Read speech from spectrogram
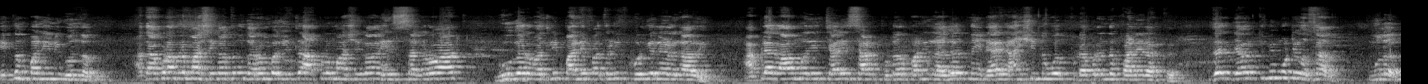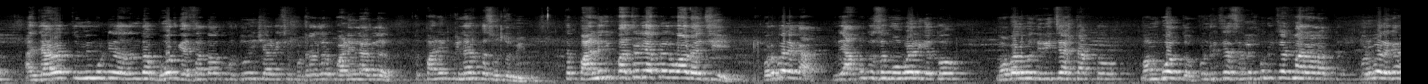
एकदम पाणी निघून जातो. आता आपण आपलं माशेगावचं उदाहरण बघितलं आपलं माशेगाव हे सर्वात भूगर्भातली पाणी पातळी खोल गेलेलं गाव आहे. आपल्या गावामध्ये चाळीस साठ फुटावर पाणी लागत नाही डायरेक्ट ऐंशी नव्वद फुटापर्यंत पाणी लागतं. जर ज्यावेळेस तुम्ही मोठे होसाल मुलं आणि ज्यावेळेस तुम्ही मोठे समजा बोर घेतात तर दोनशे अडीचशे फुटाला जर पाणी लागलं तर पाणी पिणार कसं तुम्ही? तर पाण्याची पातळी आपल्याला वाढवायची बरोबर आहे का? म्हणजे आपण जसं मोबाईल घेतो मोबाईलमध्ये रिचार्ज टाकतो मग बोलतो पण रिचार्ज झालं पण रिचार्ज मारावं लागतं. बरोबर आहे का?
